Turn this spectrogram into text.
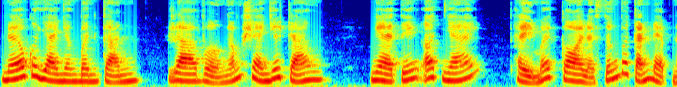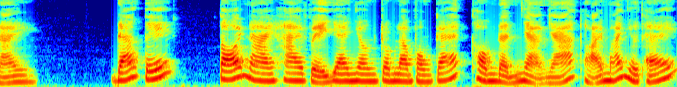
nếu có gia nhân bên cạnh, ra vợ ngắm sang dưới trăng, nghe tiếng ếch nhái thì mới coi là xứng với cảnh đẹp này. Đáng tiếc, tối nay hai vị gia nhân trong Lâm Phong Cát không định nhàn nhã thoải mái như thế.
